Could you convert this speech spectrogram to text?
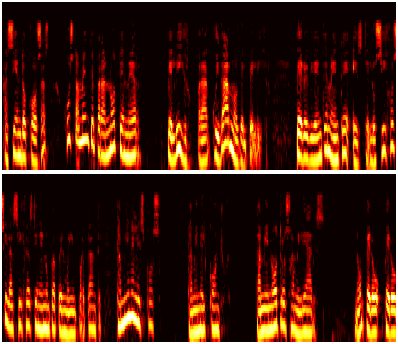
haciendo cosas, justamente para no tener peligro, para cuidarnos del peligro. Pero evidentemente este, los hijos y las hijas tienen un papel muy importante, también el esposo, también el cónyuge, también otros familiares, ¿no? Pero, pero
